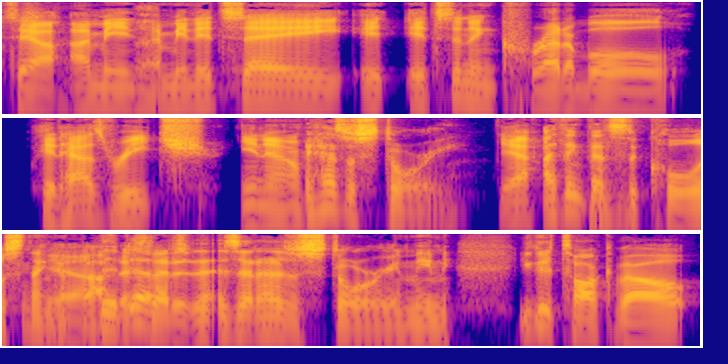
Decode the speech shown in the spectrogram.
So yeah, I mean, I mean, it's a, it, it's an incredible, it has reach, you know? It has a story. Yeah. I think that's mm-hmm. the coolest thing Yeah. about it, It is that it, is that it has a story. I mean, you could talk about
